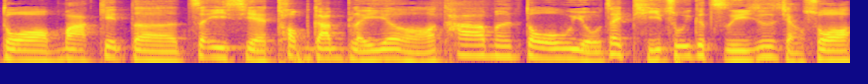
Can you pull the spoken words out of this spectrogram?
多 market 的这一些 top gun player 哦，他们都有在提出一个质疑，就是讲说。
